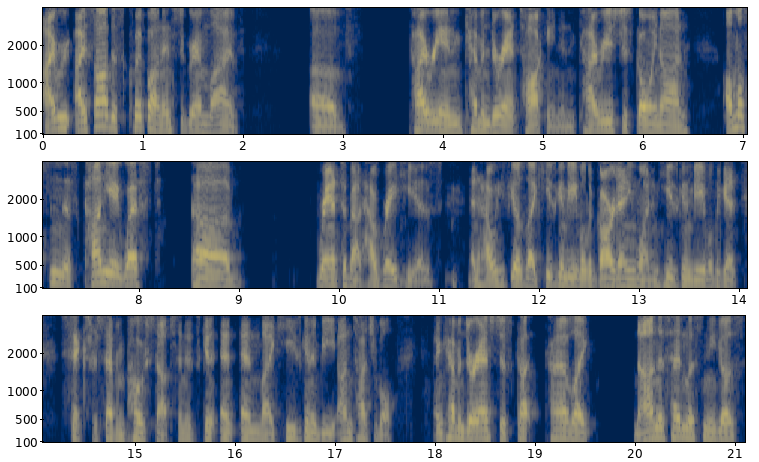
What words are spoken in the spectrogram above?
I re- I saw this clip on Instagram Live of Kyrie and Kevin Durant talking, and Kyrie's just going on almost in this Kanye West uh, rant about how great he is and how he feels like he's going to be able to guard anyone and he's going to be able to get six or seven post ups and it's going and, and like he's going to be untouchable. And Kevin Durant's just got kind of like nodding his head and listening. He goes,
